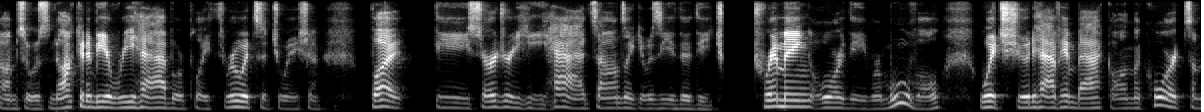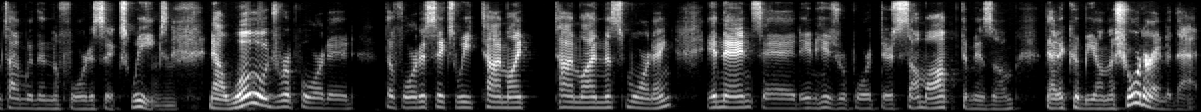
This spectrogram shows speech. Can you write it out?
Um, so was not going to be a rehab or play through it situation. But the surgery he had sounds like it was either the trimming or the removal, which should have him back on the court sometime within the four to six weeks. Mm-hmm. Now, Woj reported the four to six week timeline timeline this morning and then said in his report there's some optimism that it could be on the shorter end of that.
